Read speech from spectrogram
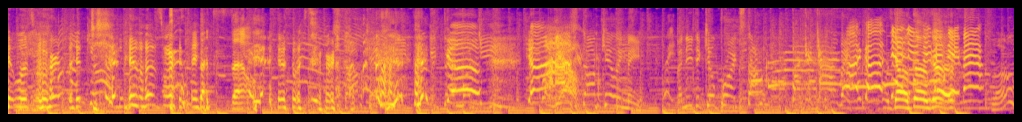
It was oh worth it. It was worth it. That's It was worth Stop killing me. Fucking dumb monkey. it. Stop killing me. I need to kill Bright. Stop fucking killing me. Oh go, go, go. Hello?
